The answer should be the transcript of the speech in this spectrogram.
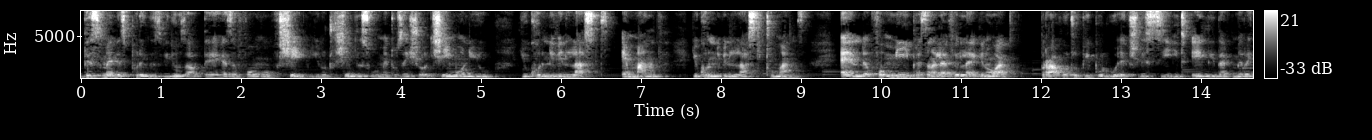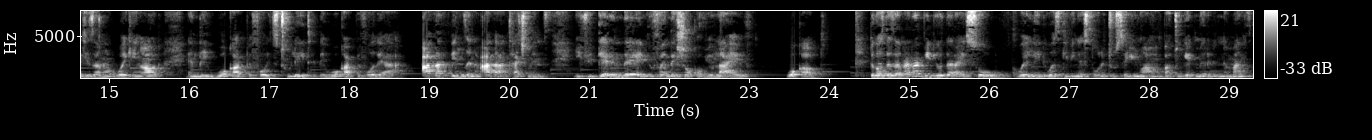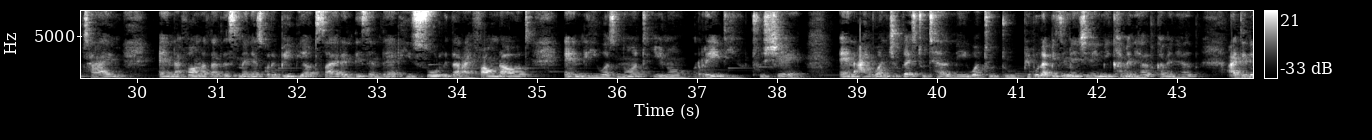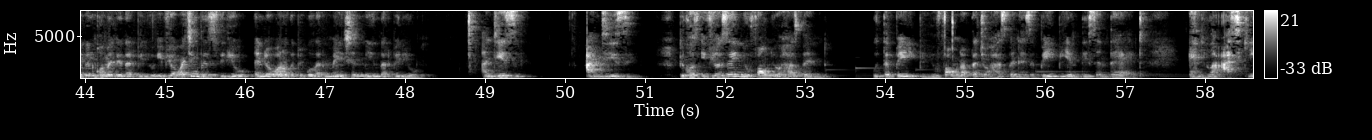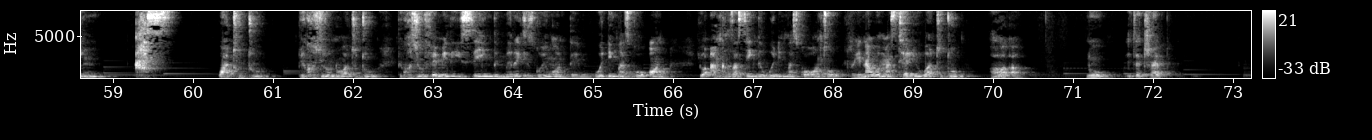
this man is putting these videos out there as a form of shame, you know, to shame this woman, to say, shame on you. You couldn't even last a month. You couldn't even last two months. And for me personally, I feel like, you know what, bravo to people who actually see it early that marriages are not working out and they walk out before it's too late. They walk out before there are other things and other attachments. If you get in there and you find the shock of your life, walk out. Because there's another video that I saw where a lady was giving a story to say, you know, I'm about to get married in a month's time. And I found out that this man has got a baby outside and this and that. He's sorry that I found out and he was not, you know, ready to share. And I want you guys to tell me what to do. People are busy mentioning me, come and help, come and help. I didn't even comment in that video. If you're watching this video and you're one of the people that mentioned me in that video, and easy, and easy. Because if you're saying you found your husband with the baby, you found out that your husband has a baby and this and that, and you are asking us what to do because you don't know what to do, because your family is saying the marriage is going on, the wedding must go on. Your uncles are saying the wedding must go on, so now we must tell you what to do. Uh-uh. No, it's a trap.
